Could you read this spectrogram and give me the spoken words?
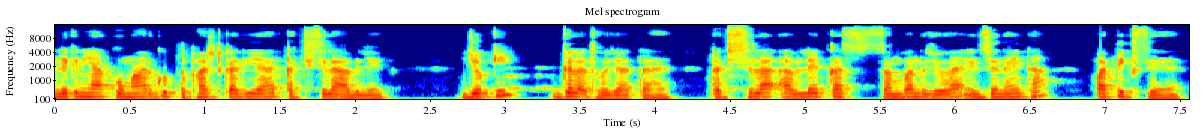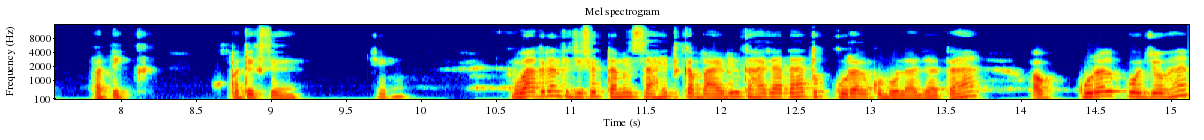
लेकिन यहाँ कुमार गुप्त फ़र्स्ट का दिया है तक्षशिला अभिलेख, जो कि गलत हो जाता है। तक्षशिला अभिलेख का संबंध जो है, इनसे नहीं था पतिक से है पतिक पथिक से है, ठीक है? वह ग्रंथ जिसे तमिल साहित्य का बाइबिल कहा जाता है तो कुरल को बोला जाता है, और कुरल को जो है,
